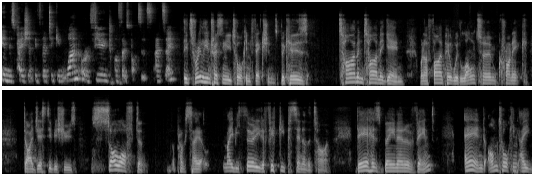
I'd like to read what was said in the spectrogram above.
in this patient if they're ticking one or a few of those boxes, I'd say. It's really interesting you talk infections because time and time again, when I find people with long term chronic digestive issues, so often, I'll probably say maybe 30 to 50% of the time, there has been an event and I'm talking a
